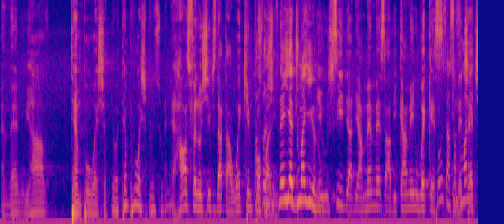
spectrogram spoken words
and then we have temple worship. yɛwɔ temple worship nso The house fellowships that are working properly, fellowship na ɛyɛ adwuma yie no you see that their members are becoming workers in the asɔfo ma no church.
